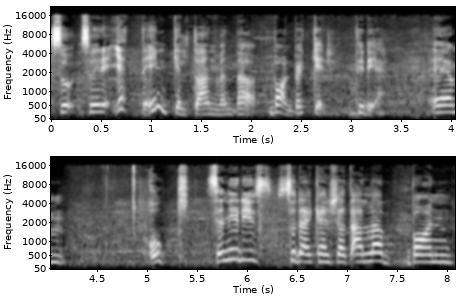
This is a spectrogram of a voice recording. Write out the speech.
så, så är det jätteenkelt att använda barnböcker till det. Ehm, och sen är det ju sådär kanske att alla barn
